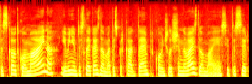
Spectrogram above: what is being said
tas kaut ko maina, ja viņiem tas liek aizdomāties par kādu tēmu, par ko viņš līdz šim nav aizdomājies, ja tas ir,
